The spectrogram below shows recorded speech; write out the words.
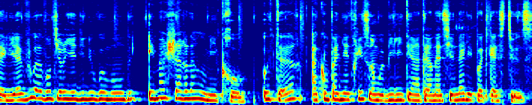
Salut à vous aventuriers du Nouveau Monde, Emma Charlin au micro, auteure, accompagnatrice en mobilité internationale et podcasteuse.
